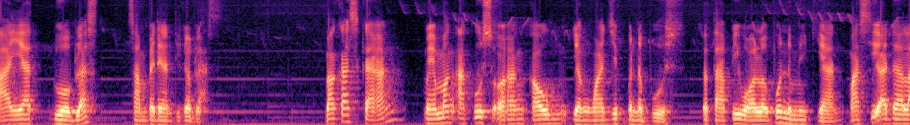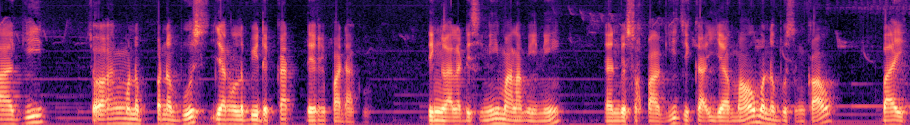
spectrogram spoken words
Ayat 12 sampai dengan 13. Maka sekarang memang aku seorang kaum yang wajib menebus, tetapi walaupun demikian masih ada lagi seorang penebus yang lebih dekat daripadaku. Tinggallah di sini malam ini, dan besok pagi jika ia mau menebus engkau, baik,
